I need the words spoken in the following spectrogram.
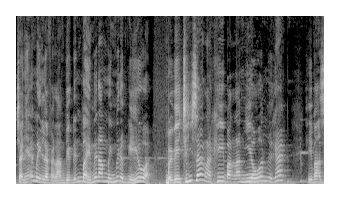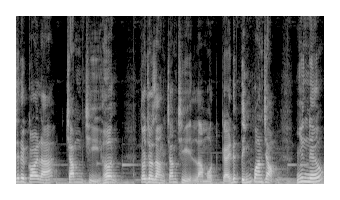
Chả nhẽ mình là phải làm việc đến 70 năm mình mới được nghỉ hưu à? Bởi vì chính xác là khi bạn làm nhiều hơn người khác thì bạn sẽ được coi là chăm chỉ hơn. Tôi cho rằng chăm chỉ là một cái đức tính quan trọng. Nhưng nếu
